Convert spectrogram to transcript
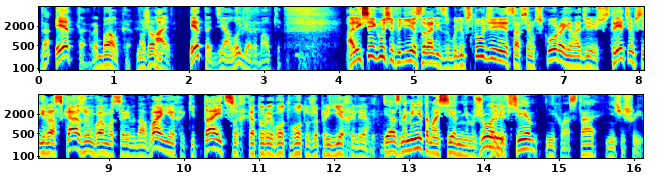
Да. Это рыбалка. Но а это диалоги о рыбалке. Алексей Гусев и Гия Саралидзе были в студии. Совсем скоро, я надеюсь, встретимся и расскажем вам о соревнованиях, о китайцах, которые вот-вот уже приехали. И о знаменитом осеннем жоре. Всем ни хвоста, ни чешуи.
